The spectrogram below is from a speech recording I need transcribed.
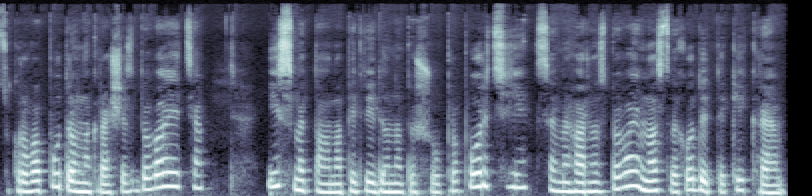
цукрова пудра, вона краще збивається. І сметана. Під відео напишу пропорції. Все ми гарно збиваємо, у нас виходить такий крем.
